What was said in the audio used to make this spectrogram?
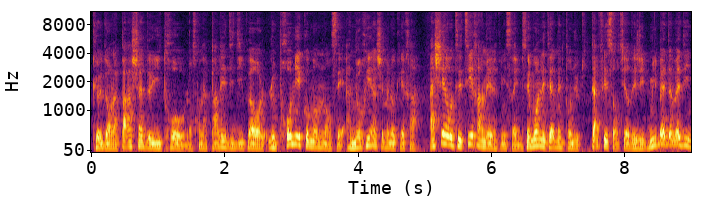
que dans la paracha de Yitro, lorsqu'on a parlé des dix paroles, le premier commandement c'est Anori Hashem Asher c'est moi l'éternel ton Dieu qui t'a fait sortir d'Égypte, Mibed Avadim,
